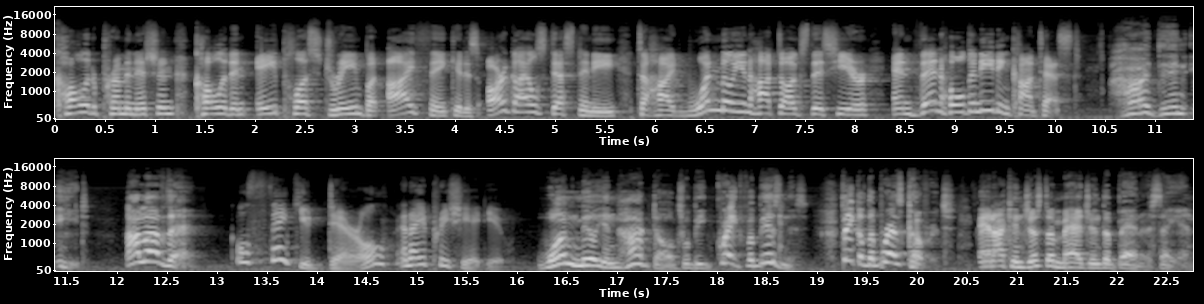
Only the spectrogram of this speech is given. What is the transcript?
call it a premonition, call it an A plus dream, but I think it is Argyle's destiny to hide one million hot dogs this year and then hold an eating contest. Hide then eat. I love that. Oh, thank you, Daryl, and I appreciate you. One million hot dogs would be great for business. Think of the press coverage. And I can just imagine the banner saying,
